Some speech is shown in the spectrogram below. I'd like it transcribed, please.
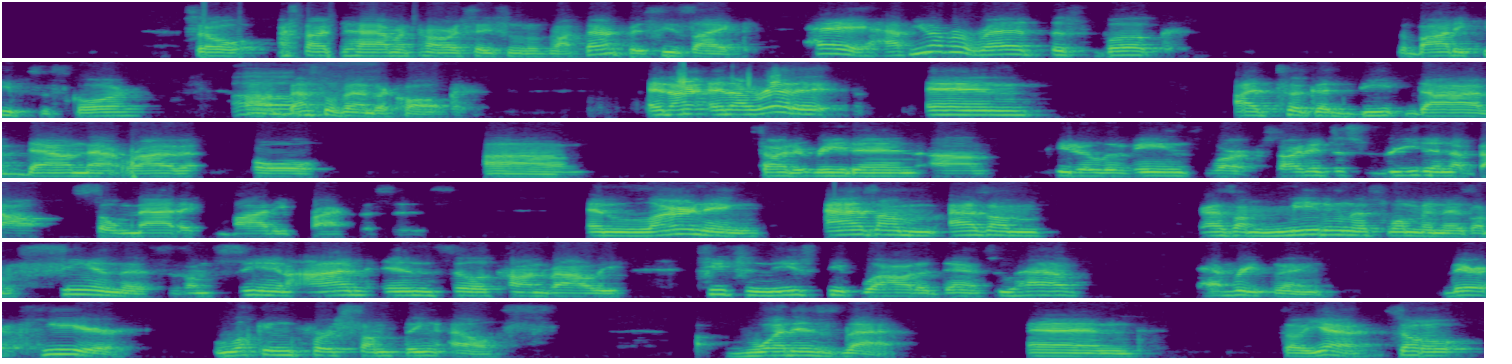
So I started having conversations with my therapist. He's like, "Hey, have you ever read this book, The Body Keeps the Score?" Um, oh. Um, Bessel van der Kolk and I and I read it and I took a deep dive down that rabbit hole. Um, started reading um, Peter Levine's work. Started just reading about somatic body practices and learning as I'm as I'm as I'm meeting this woman, as I'm seeing this, as I'm seeing I'm in Silicon Valley teaching these people how to dance who have everything. They're here looking for something else what is that? And so, yeah, so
